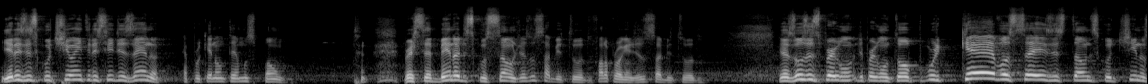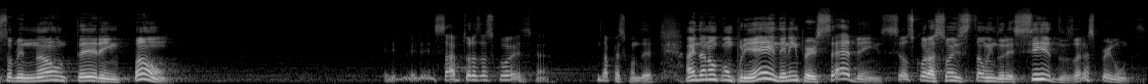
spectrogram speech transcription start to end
E eles discutiam entre si, dizendo: é porque não temos pão. Percebendo a discussão, Jesus sabe tudo. Fala para alguém: Jesus sabe tudo. Jesus lhe perguntou: por que vocês estão discutindo sobre não terem pão? Ele, ele sabe todas as coisas, cara. Não dá para esconder. Ainda não compreendem, nem percebem? Seus corações estão endurecidos? Olha as perguntas.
